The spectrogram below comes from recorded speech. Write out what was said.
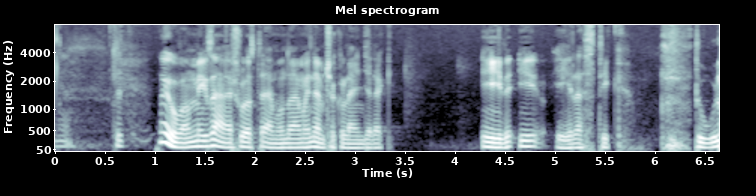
Igen. Na jó van, még zárásul azt elmondanám, hogy nem csak a lengyelek él, él, élesztik túl.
